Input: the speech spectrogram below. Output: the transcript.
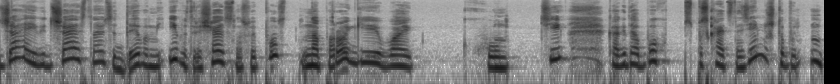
Джая и Виджая становятся девами и возвращаются на свой пост на пороге Вайкунти, когда Бог спускается на землю, чтобы ну,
